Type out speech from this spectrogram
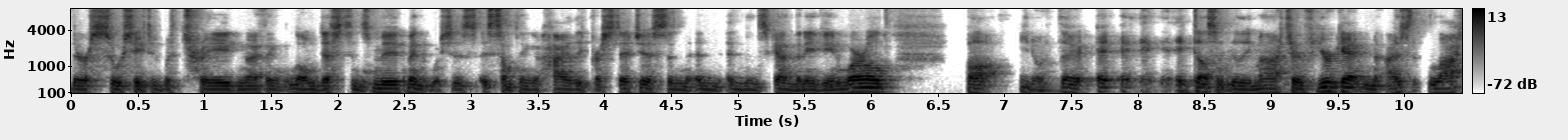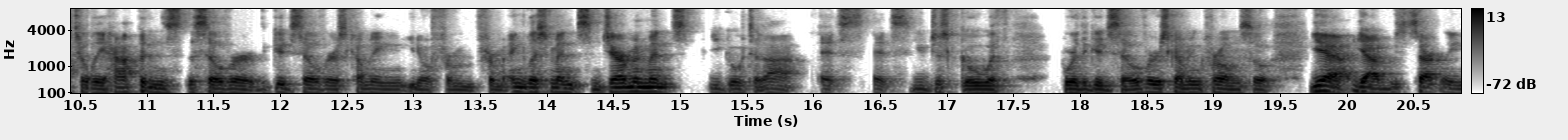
they're associated with trade and I think long distance movement, which is, is something highly prestigious in, in, in the Scandinavian world but you know there it, it, it, doesn't really matter if you're getting as laterally happens the silver the good silver is coming you know from from english mints and german mints you go to that it's it's you just go with where the good silver is coming from so yeah yeah certainly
